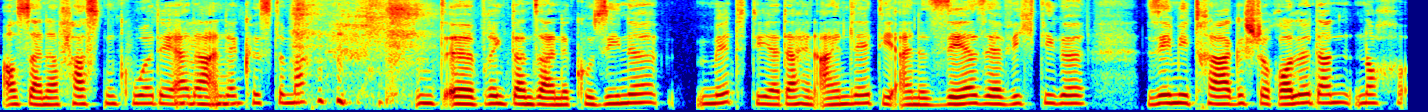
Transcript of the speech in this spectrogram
aus seiner Fastenkur, der er mhm. da an der mhm. Küste macht und äh, bringt dann seine Cousine mit, die er dahin einlädt, die eine sehr, sehr wichtige semi-tragische Rolle dann noch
